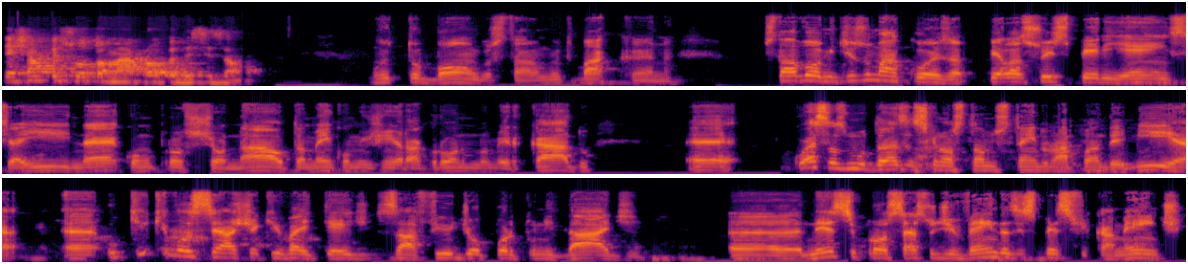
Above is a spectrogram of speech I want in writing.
Deixar a pessoa tomar a própria decisão. Muito bom, Gustavo. Muito bacana. Gustavo, me diz uma coisa, pela sua experiência aí, né, como profissional, também como engenheiro agrônomo no mercado, é, com essas mudanças que nós estamos tendo na pandemia, é, o que, que você acha que vai ter de desafio, de oportunidade é, nesse processo de vendas especificamente,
